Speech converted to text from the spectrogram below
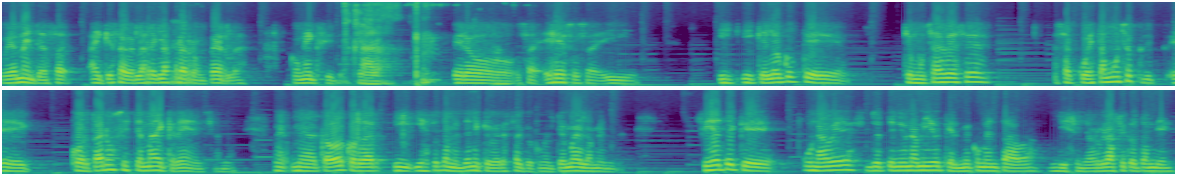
Obviamente hay que saber las reglas para romperlas con éxito. Claro. Pero, o sea, es eso. O sea, y, y, y qué loco que, que, muchas veces, o sea, cuesta mucho eh, cortar un sistema de creencias, ¿no? me, acabo de acordar, y, esto también tiene que ver exacto con el tema de la mente. Fíjate que una vez yo tenía un amigo que él me comentaba, diseñador gráfico también,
